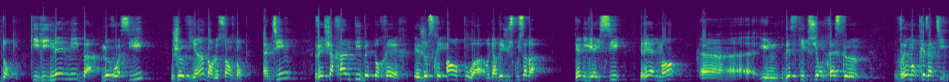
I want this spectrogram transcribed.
Donc, Kihineni ba, me voici, je viens dans le sens donc intime, Veshachanti betocher, et je serai en toi. Regardez jusqu'où ça va. Il y a ici réellement euh, une description presque vraiment très intime.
